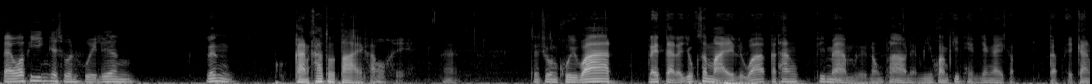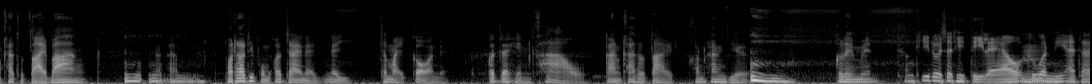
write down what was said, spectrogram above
แปลว่าพี่ยิ่งจะชวนคุยเรื่อง เรื่องการฆ่าตัวตายครับโอเคจะชวนคุยว่าในแต่ละยุคสมัยหรือว่ากระทั่งพี่แหมมหรือน้องพราวเนี่ยมีความคิดเห็นยังไงกับกับไอ้การฆ่าตัวตายบ้างอืมอืมนะครับอืมเพราะเท่าที่ผมเข้าใจเนี่ยใน สมัยก่อนเนี่ย ก็จะเห็นข่าวการฆ่าตัวตายค่อนข้างเยอะอืมก็เลยไม่ทั้งที่โดยสถิติแล้วอืมทุกวันนี้อาจจะ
